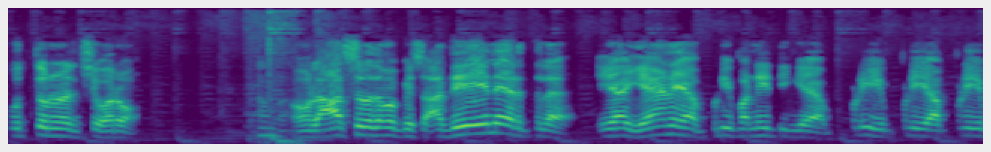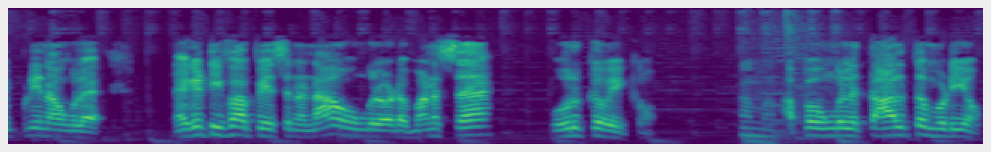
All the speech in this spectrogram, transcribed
புத்துணர்ச்சி வரும். அவங்கள ஆசீர்வாதமா பேச அதே நேரத்துல ஏனே அப்படி பண்ணிட்டீங்க அப்படி இப்படி அப்படி இப்படி நான் உங்களை நெகட்டிவா பேசுனேன்னா உங்களோட மனசை உருக்க வைக்கும். அப்ப உங்களை தாழ்த்த முடியும்.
